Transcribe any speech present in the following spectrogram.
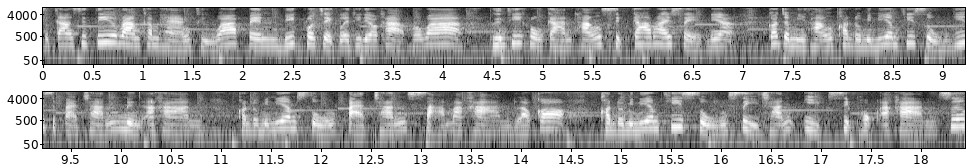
สการซิตี้รามคำแหงถือว่าเป็นบิ๊กโปรเจกต์เลยทีเดียวค่ะ เพราะว่า พื้นที่โครงการทั้ง 19 ไร่เศษเนี่ยก็จะมีทั้งคอนโดมิเนียมที่สูง 28 ชั้น 1 อาคาร คอนโดมิเนียมสูง 8 ชั้น 3 อาคาร แล้วก็คอนโดมิเนียมที่สูง 4 ชั้นอีก 16 อาคาร ซึ่ง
